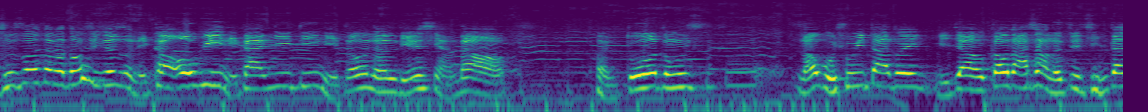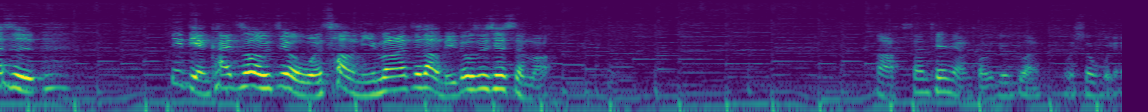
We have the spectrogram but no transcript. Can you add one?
实说，这个东西就是你看 OP，你看 ED，你都能联想到很多东西，脑补出一大堆比较高大上的剧情，但是一点开之后就我操你妈，这到底都是些什么？啊，三天两头就断，我受不了。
